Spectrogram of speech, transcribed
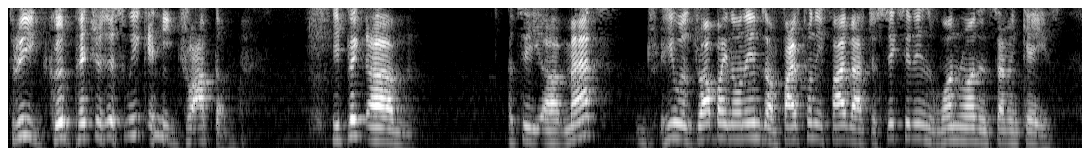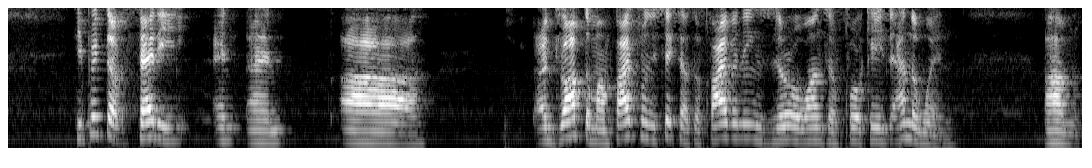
three good pitchers this week and he dropped them. He picked um, let's see, uh, Matt's he was dropped by No Names on 525 after six innings, one run, and seven Ks. He picked up Fetty and and uh, and dropped them on 526 after five innings, zero ones, and four Ks, and the win. Um,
